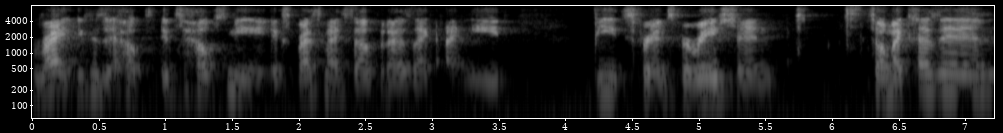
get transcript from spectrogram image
write because it helps. It helps me express myself. But I was like, I need beats for inspiration. So my cousin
